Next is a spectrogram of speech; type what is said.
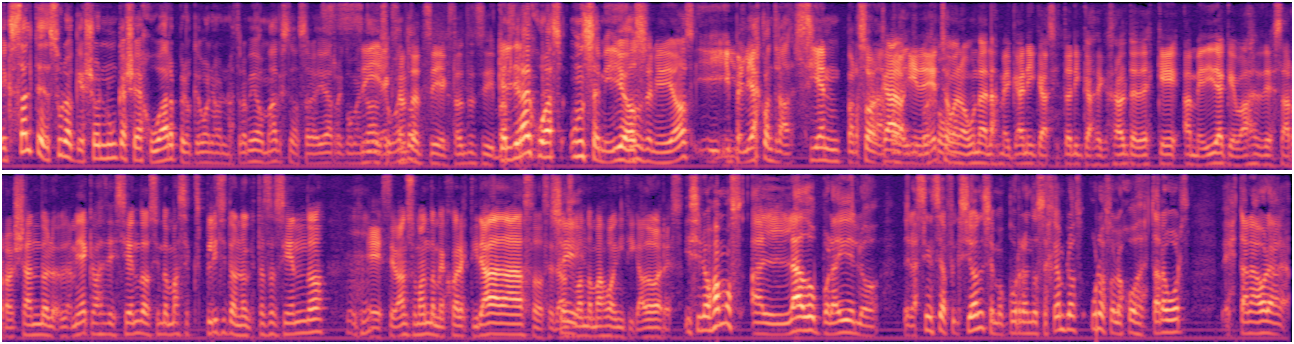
Exalte de Suro que yo nunca llegué a jugar, pero que bueno, nuestro amigo Max nos lo había recomendado Sí, en su momento. Exalted sí, Exalted sí. Que literal jugás un semidios un semidios y, y peleás contra 100 personas. Claro, y de es hecho, como- bueno, una de las mecánicas históricas de Exalted es que a medida que vas desarrollando, a medida que vas diciendo, siendo más explícito en lo que estás haciendo, eh, se van sumando mejores tiradas o se van Sí. sumando más bonificadores. Y si nos vamos al lado por ahí de lo de la ciencia ficción, se me ocurren dos ejemplos. Uno son los juegos de Star Wars. están ahora,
